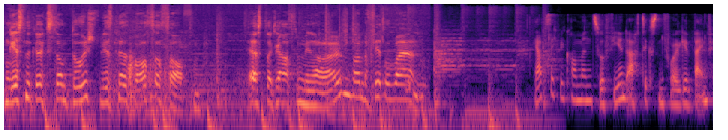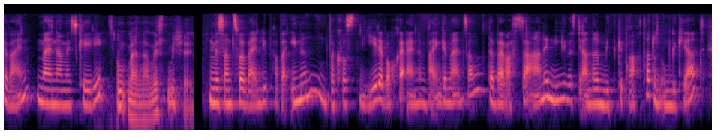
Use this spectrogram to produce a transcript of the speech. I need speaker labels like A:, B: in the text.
A: Und Essen kriegst du dann Dusch, wirst nicht Wasser saufen. Erst ein Glas Mineral und dann ein Viertel Wein.
B: Herzlich willkommen zur 84. Folge Wein für Wein. Mein Name ist Katie.
C: Und mein Name ist Michael.
B: Und wir sind zwei WeinliebhaberInnen und verkosten jede Woche einen Wein gemeinsam. Dabei weiß der eine nie, was die andere mitgebracht hat und umgekehrt.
